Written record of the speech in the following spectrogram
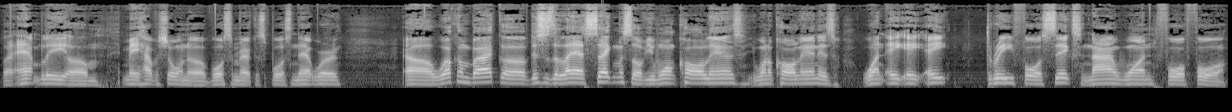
But Amp Lee um, may have a show on the Voice America Sports Network. Uh, welcome back. Uh, this is the last segment, so if you want call ins, you want to call in, is 1 346 9144.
